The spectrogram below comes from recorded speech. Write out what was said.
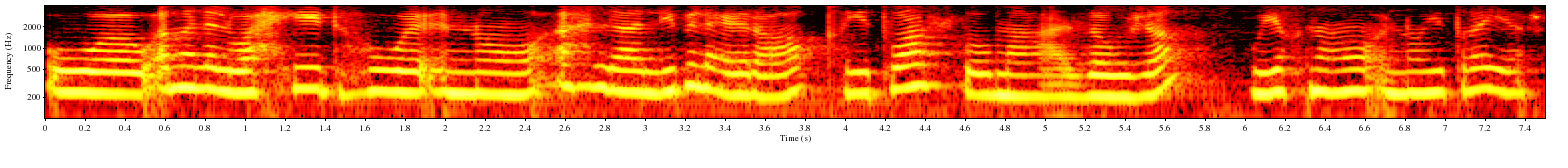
وأمل الوحيد هو إنه أهلها اللي بالعراق يتواصلوا مع زوجها ويقنعوا إنه يتغير.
